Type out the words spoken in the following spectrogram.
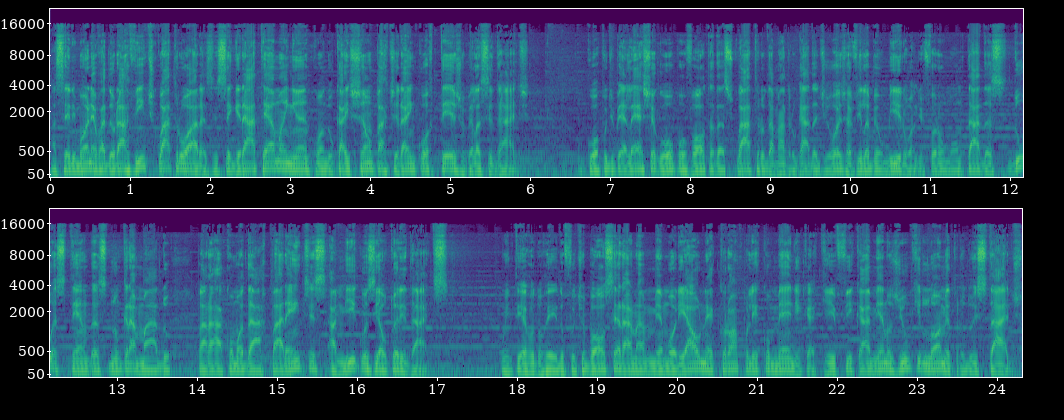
A cerimônia vai durar 24 horas e seguirá até amanhã, quando o caixão partirá em cortejo pela cidade. O corpo de Pelé chegou por volta das quatro da madrugada de hoje à Vila Belmiro, onde foram montadas duas tendas no gramado para acomodar parentes, amigos e autoridades. O enterro do rei do futebol será na Memorial Necrópole Ecumênica, que fica a menos de um quilômetro do estádio.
